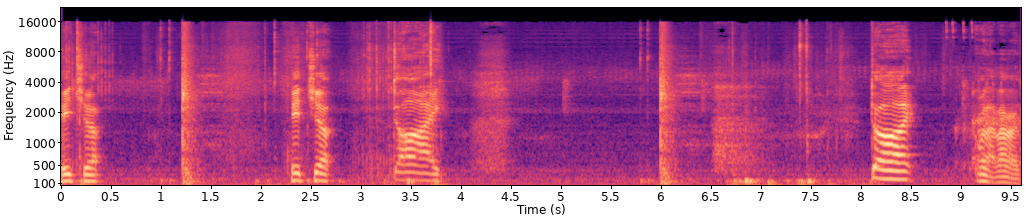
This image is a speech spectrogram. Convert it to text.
Hit ya. Hit ya. Die. Die. Run out of arrows.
